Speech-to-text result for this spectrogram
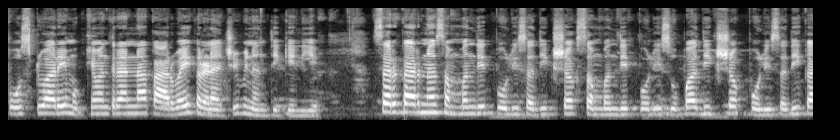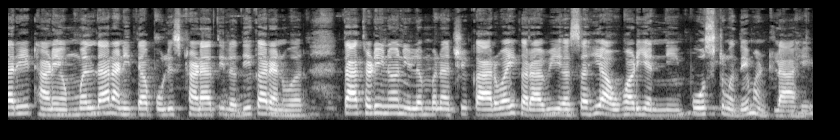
पोस्टद्वारे मुख्यमंत्र्यांना कारवाई करण्याची विनंती केली आहे सरकारनं संबंधित पोलीस अधीक्षक संबंधित पोलीस उपाधीक्षक पोलीस अधिकारी ठाणे अंमलदार आणि त्या पोलीस ठाण्यातील अधिकाऱ्यांवर तातडीनं निलंबनाची कारवाई करावी असंही आव्हाड यांनी पोस्टमध्ये म्हटलं आहे.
